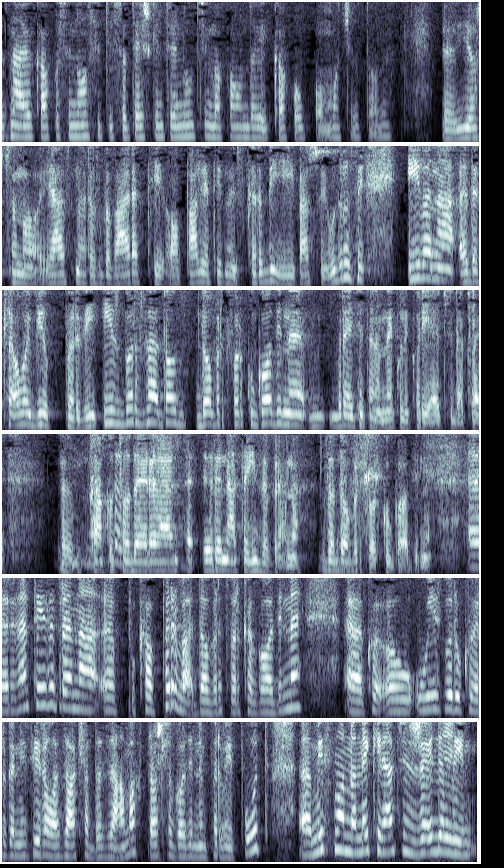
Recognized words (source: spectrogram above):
znaju kako se nositi sa teškim trenucima, pa onda i kako pomoći u tome. Još ćemo jasno razgovarati o palijativnoj skrbi i vašoj udruzi. Ivana, dakle, ovo je bio prvi izbor za dobrotvorku godine. Recite nam nekoliko riječi, dakle, kako to da je Renata izabrana za dobrotvorku godine? E, Renata je izabrana e, kao prva dobrotvorka godine u izboru koju je organizirala Zaklada Zamah, prošle godine prvi put. Mi smo na neki način željeli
